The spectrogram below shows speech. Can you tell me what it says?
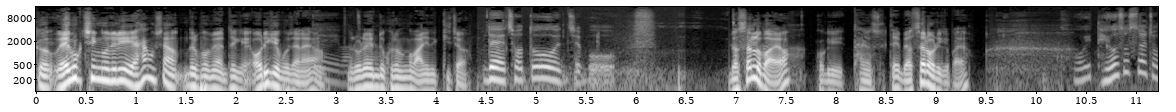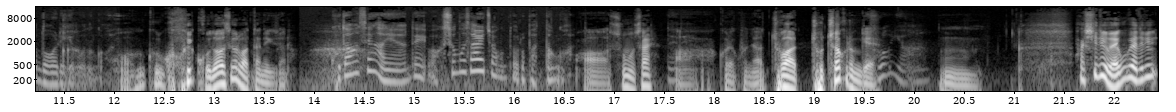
그 외국 친구들이 한국 사람들 보면 되게 어리게 보잖아요. 네. 로렌도 그런 거 많이 느끼죠. 네, 저도 이제 뭐 몇 살로 봐요? 거기 다녔을 때 몇 살 어리게 봐요? 거의 대여섯 살 정도 어리게 보는 것 같아요. 어, 그 거의 고등학생으로 봤다는 얘기잖아. 고등학생 아니었는데 막 스무 살 정도로 봤던 것 같아요. 아, 스무 살? 네. 아, 그렇군요. 좋아, 좋죠, 그런 게. 그럼요. 음. 확실히 외국 애들이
